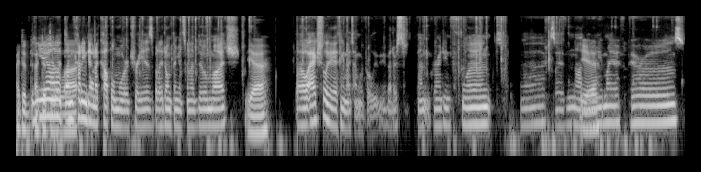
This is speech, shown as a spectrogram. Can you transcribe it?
I did. I did yeah, a I'm cutting down a couple more trees, but I don't think it's gonna do much. yeah. Oh, actually, I think my time would probably be better spent grinding flint. Because I have not Yeah. yeah. any of my arrows.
